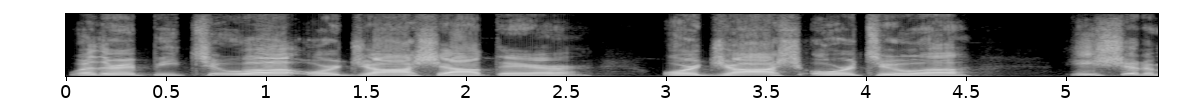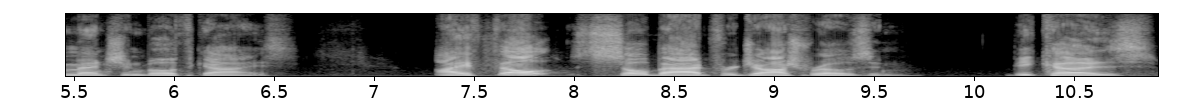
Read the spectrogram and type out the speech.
whether it be Tua or Josh out there, or Josh or Tua, he should have mentioned both guys. I felt so bad for Josh Rosen because,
